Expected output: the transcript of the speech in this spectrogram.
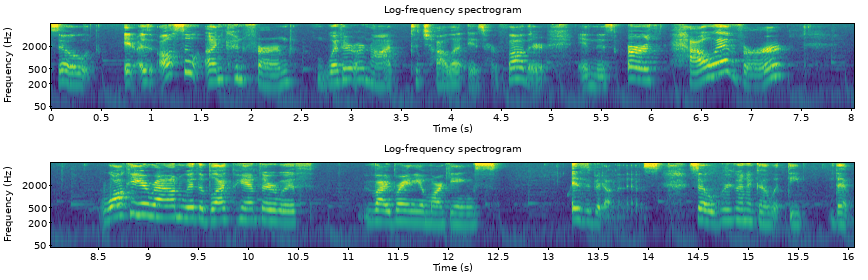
So it is also unconfirmed whether or not T'Challa is her father in this earth. However, walking around with a Black Panther with vibranium markings is a bit on the nose. So we're gonna go with the the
